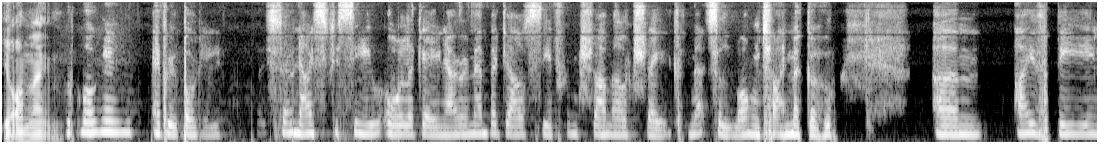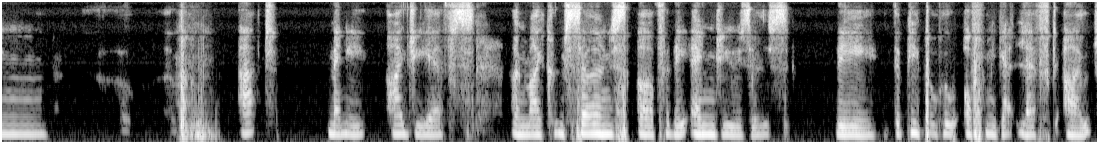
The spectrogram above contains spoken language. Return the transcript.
you're online. Good morning, everybody. It's so nice to see you all again. I remember Dulcie from Sharm el Sheikh, and that's a long time ago. Um, I've been at many IGFs, and my concerns are for the end users, the, the people who often get left out.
